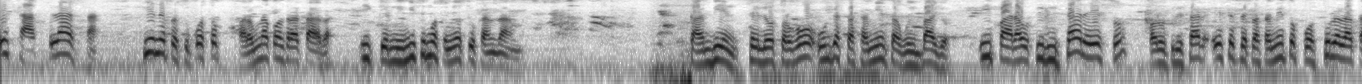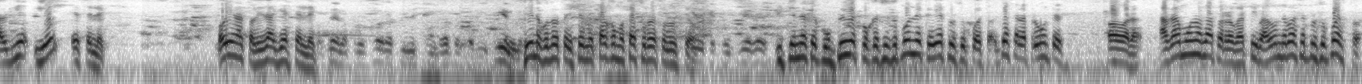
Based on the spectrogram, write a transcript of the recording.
esa plaza, tiene presupuesto para una contratada, y que el mismísimo señor Chucandán también se le otorgó un desplazamiento a Wimbayo, y para utilizar eso, para utilizar ese desplazamiento, postula la alcaldía y hoy es electo. Hoy en la actualidad ya es electo. la profesora tiene contrato de diciembre. Tiene contrato de diciembre, tal como está su resolución. Tiene que cumplir y tiene que cumplirlo porque se supone que ya es presupuesto. Entonces la pregunta es, ahora, hagámonos la prerrogativa, ¿dónde va a ser presupuesto?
